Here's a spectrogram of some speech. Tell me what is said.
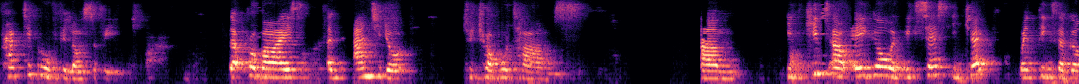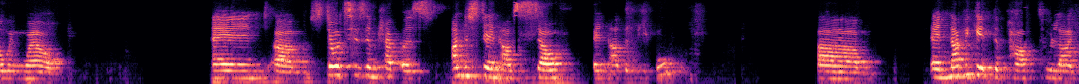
practical philosophy that provides an antidote to troubled times. Um, it keeps our ego and excess in check when things are going well. And um, Stoicism helps us understand ourselves and other people um, and navigate the path to life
